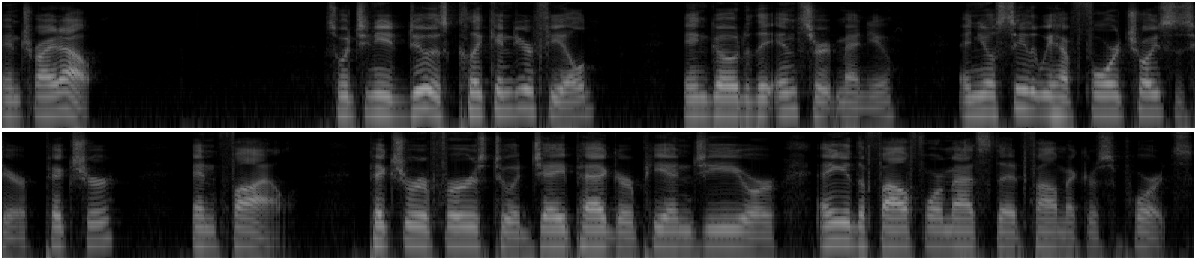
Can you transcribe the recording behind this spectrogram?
and try it out. So what you need to do is click into your field and go to the Insert menu and you'll see that we have four choices here, picture and file. Picture refers to a JPEG or PNG or any of the file formats that FileMaker supports.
